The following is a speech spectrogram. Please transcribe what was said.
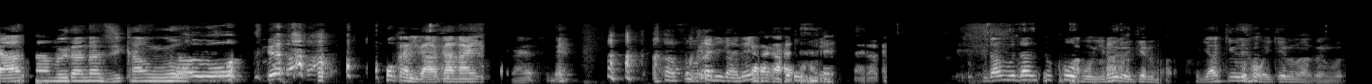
あんな無駄な時間を、う おポカリが開かないみたいなやつね。あ、ポカリがね。力が入らないみたいなね。スラムダンク構文いろいろいけるな。野球でもいけるな、全部。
